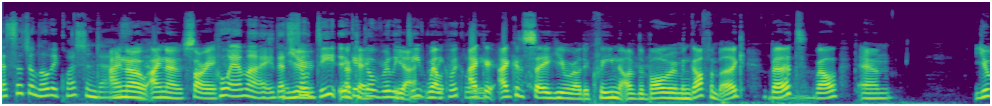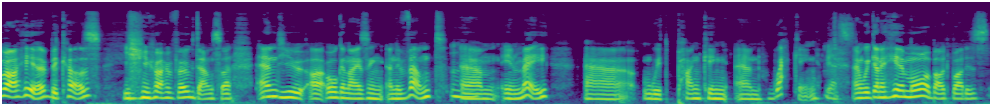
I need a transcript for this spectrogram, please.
that's such a loaded question, Jazz. I know, I know. Sorry. Who am I? That's so deep. It okay, could go really yeah. deep well, really quickly. I could, I could say you are the queen of the ballroom in Gothenburg, but well, um, you are here because you are a Vogue dancer and you are organizing an event Mm-hmm. um, in May uh, with punking and whacking. Yes. and we're gonna hear more about what is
